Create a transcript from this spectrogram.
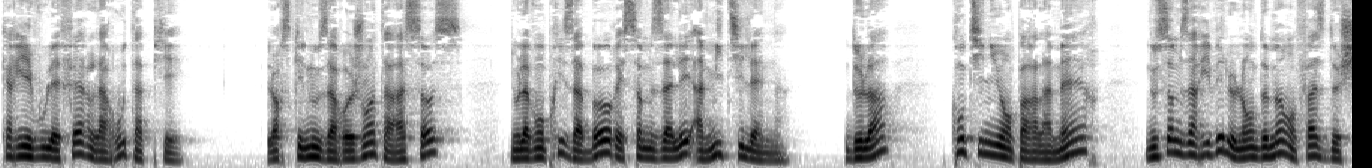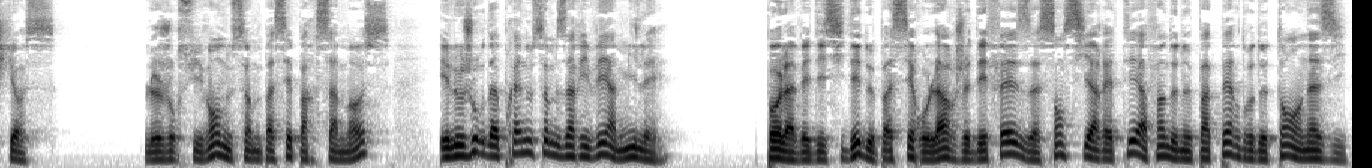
car il voulait faire la route à pied. Lorsqu'il nous a rejoints à Assos, nous l'avons pris à bord et sommes allés à Mytilène. De là, continuant par la mer, nous sommes arrivés le lendemain en face de Chios. Le jour suivant, nous sommes passés par Samos, et le jour d'après, nous sommes arrivés à Milet. Paul avait décidé de passer au large d'Éphèse sans s'y arrêter afin de ne pas perdre de temps en Asie.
